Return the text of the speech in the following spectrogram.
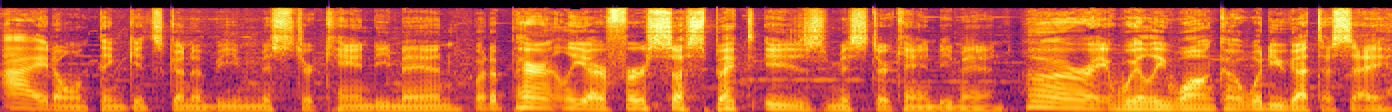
I don't think it's gonna be Mr. Candyman, but apparently our first suspect is Mr. Candyman. All right, Willy Wonka, what do you got to say?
